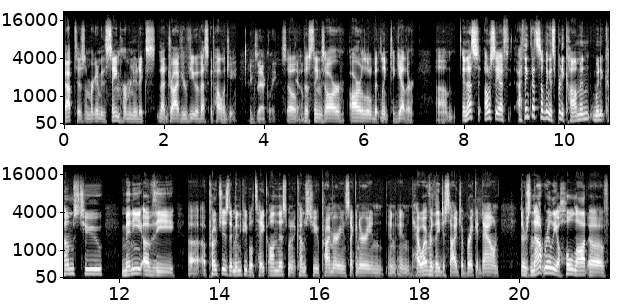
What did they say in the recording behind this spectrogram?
baptism are going to be the same hermeneutics that drive your view of eschatology. Exactly. So Yeah. those things are are a little bit linked together. Um, and that's honestly, I, th- I think that's something that's pretty common when it comes to many of the uh, approaches that many people take on this when it comes to primary and secondary and, and, and however they decide to break it down. There's not really a whole lot of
